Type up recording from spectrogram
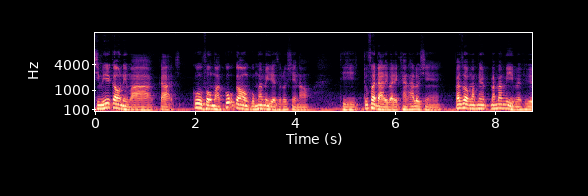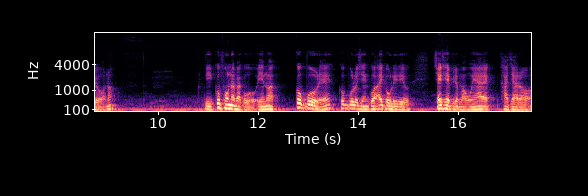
Gmail account တွေမှာကကိုယ့်ဖုန်းမှာကိုယ့် account ကိုမှတ်မိတယ်ဆိုလို့ရှိရင်တော့ဒီ two factor တွေပါတွေခံထားလို့ရှိရင် password မမှတ်မမှတ်မိပဲဖြစ်ဖြစ်ပေါ့နော်ဒီကိုယ့်ဖုန်းနံပါတ်ကိုအရင်တော့ကုတ်ပို့တယ်ကုတ်ပို့လို့ရှိရင်ကိုကအဲ့ကုတ်လေးတွေကိုရိုက်ထည့်ပြီးတော့မှဝင်ရတဲ့ခါကျတော့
